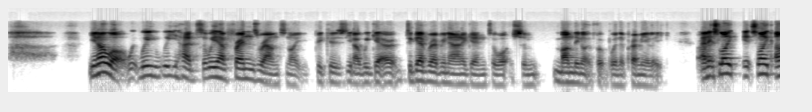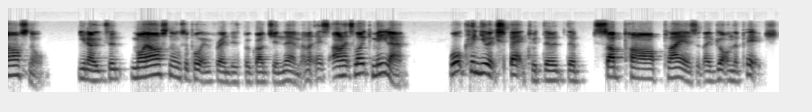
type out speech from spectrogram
you know what? We, we we had so we have friends round tonight because you know we get uh, together every now and again to watch some Monday night football in the Premier League, and it's like it's like Arsenal. You know, to my Arsenal supporting friend is begrudging them, and it's and it's like Milan. What can you expect with the the subpar players that they've got on the pitch?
